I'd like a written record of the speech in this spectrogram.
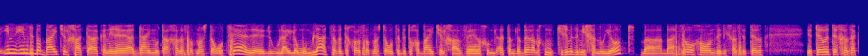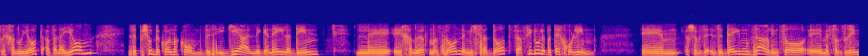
אם, אם זה בבית שלך, אתה כנראה עדיין מותר לך לעשות מה שאתה רוצה, זה אולי לא מומלץ, אבל אתה יכול לעשות מה שאתה רוצה בתוך הבית שלך, ואתה מדבר, אנחנו מכירים את זה מחנויות, בעשור האחרון זה נכנס יותר יותר ויותר חזק לחנויות, אבל היום זה פשוט בכל מקום, וזה הגיע לגני ילדים, לחנויות מזון, למסעדות ואפילו לבתי חולים. אמ, עכשיו, זה, זה די מוזר למצוא אה, מפזרים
